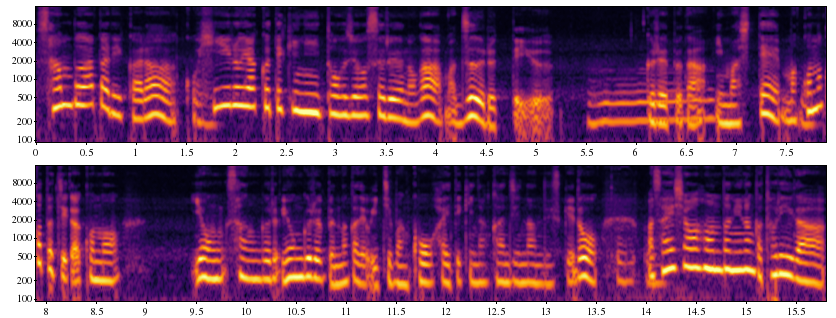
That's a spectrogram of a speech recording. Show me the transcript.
3部あたりからこうヒール役的に登場するのが、まあ、ズールっていうググループがいまして、まあ、この子たちがこの 4, 3グル4グループの中では一番後輩的な感じなんですけど、まあ、最初は本当になんか鳥が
